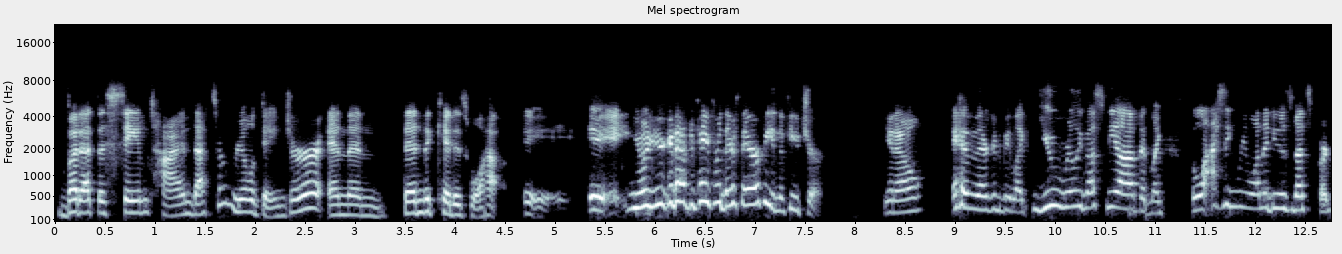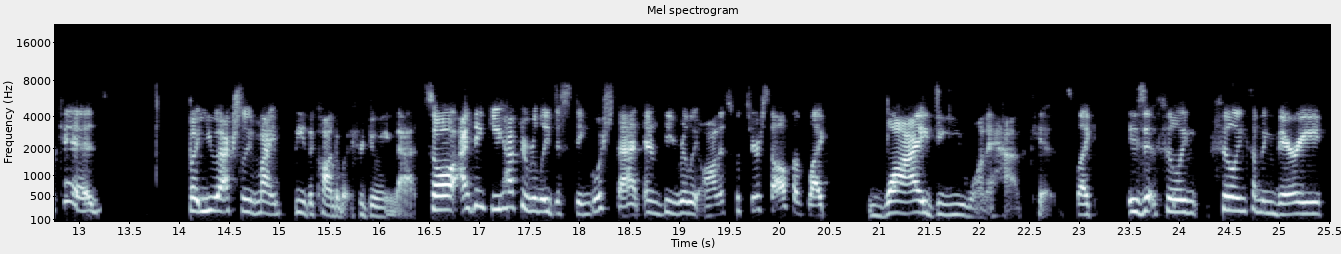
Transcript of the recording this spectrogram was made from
but at the same time that's a real danger. And then then the kid is will have you're, you're gonna have to pay for their therapy in the future you know? And they're gonna be like you really messed me up and like the last thing we want to do is mess up our kids. But you actually might be the conduit for doing that. So i think you have to really distinguish that and be really honest with yourself of like why do you want to have kids? Like is it feeling feeling something very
